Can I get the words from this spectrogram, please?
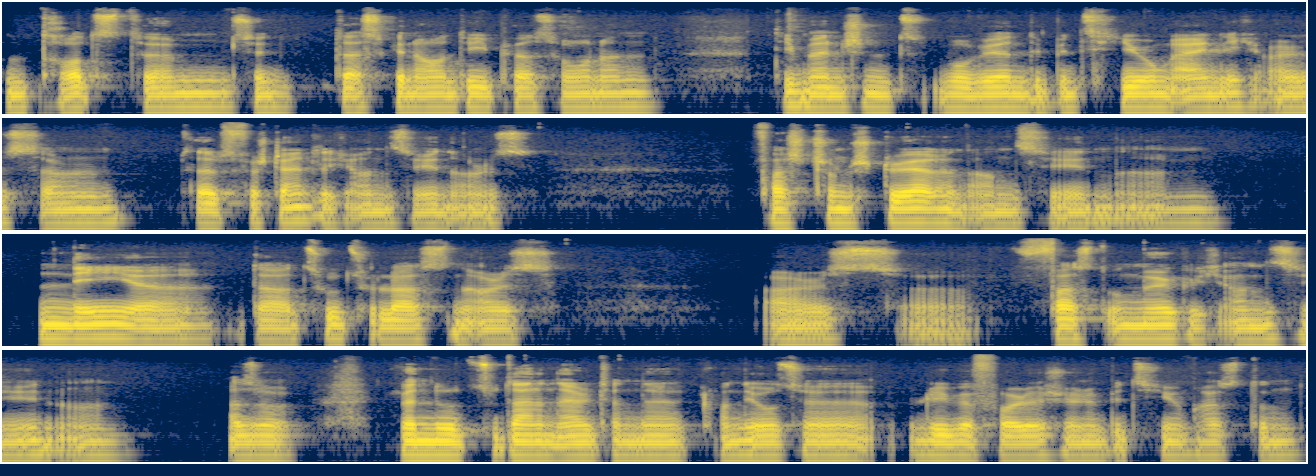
und trotzdem sind das genau die Personen, die Menschen, wo wir die Beziehung eigentlich als ähm, selbstverständlich ansehen, als fast schon störend ansehen, ähm, Nähe da zuzulassen als, als äh, fast unmöglich ansehen. Ähm, also wenn du zu deinen Eltern eine grandiose, liebevolle, schöne Beziehung hast, dann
